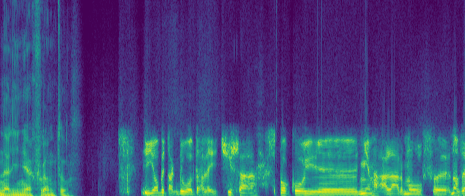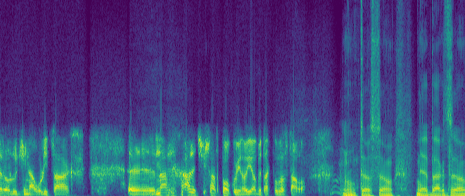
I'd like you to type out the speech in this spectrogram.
na liniach frontu. I oby tak było dalej. Cisza, spokój, nie ma alarmów, no zero ludzi na ulicach, no, ale cisza, spokój, no i oby tak pozostało. To są e, bardzo,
